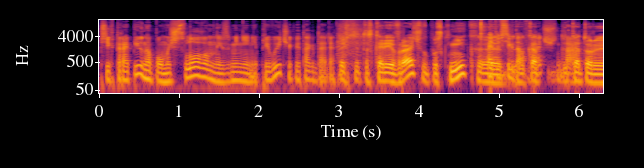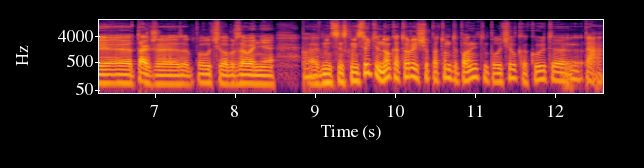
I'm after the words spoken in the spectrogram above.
психотерапию, на помощь словом, на изменение привычек и так далее. То есть это скорее врач, выпускник, э, Это всегда ко- врач, да. который э, также получил образование э, в медицинском институте, но который еще потом дополнительно получил какую-то Да,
